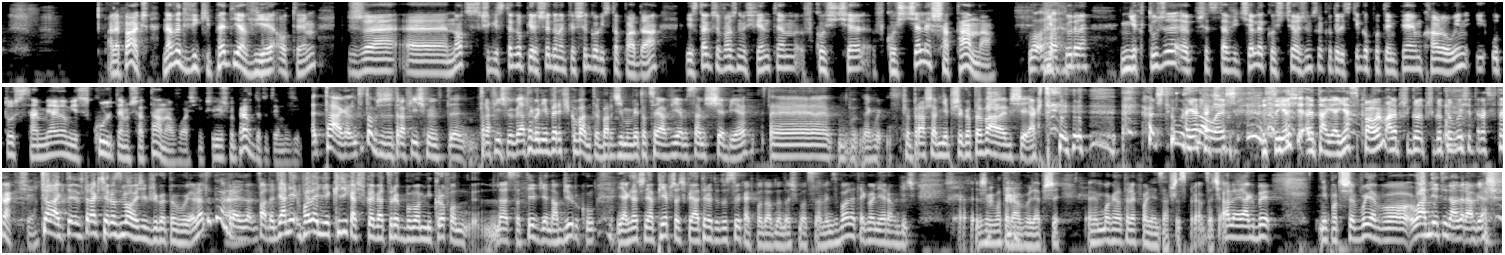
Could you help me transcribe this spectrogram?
Ale patrz, nawet Wikipedia wie o tym, że e, noc z 31 na 1 listopada jest także ważnym świętem w kościele, w kościele szatana. No. Niektóre, Niektórzy e, przedstawiciele kościoła rzymskokatolickiego potępiają Halloween i utożsamiają je z kultem szatana właśnie, czyli żeśmy prawdę tutaj mówili. E, tak, ale to dobrze, że trafiliśmy w ten, trafiliśmy, bo ja tego nie weryfikowałem, to bardziej mówię to, co ja wiem sam z siebie. Eee, jakby, przepraszam, nie przygotowałem się jak ty. Choć ty usnąłeś. Ja tak, ja się, e, tak, ja, ja spałem, ale przygo przygotowuję się teraz w trakcie. Tak, w trakcie rozmowy się przygotowuję. No to dobra, tak. ja nie, wolę nie klikać w klawiaturę, bo mam mikrofon na statywie, na biurku, jak zaczyna pieprzać kreatywę, to to słychać podobno dość mocno, więc wolę tego nie robić, e, żeby materiał był lepszy. E, mogę na telefonie zawsze sprawdzać, ale jakby nie potrzebuję, bo ładnie ty nadrabiasz.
